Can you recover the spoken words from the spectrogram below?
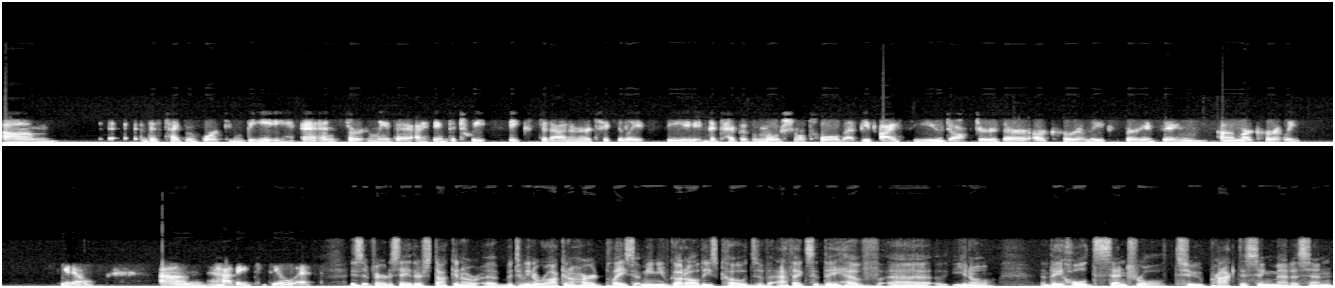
um, this type of work can be. And, certainly, the, I think the tweet speaks to that and articulates the, the type of emotional toll that these ICU doctors are, are currently experiencing, um, are currently, you know, um, having to deal with. Is it fair to say they're stuck in a uh, between a rock and a hard place? I mean, you've got all these codes of ethics that they have, uh, you know, they hold central to practicing medicine.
